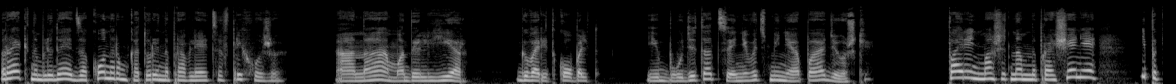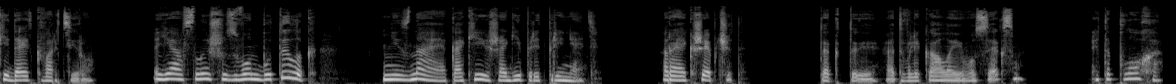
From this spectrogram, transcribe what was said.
Райк наблюдает за Конором, который направляется в прихожую. «Она модельер», — говорит Кобальт и будет оценивать меня по одежке. Парень машет нам на прощание и покидает квартиру. Я слышу звон бутылок, не зная, какие шаги предпринять. Райк шепчет. «Так ты отвлекала его сексом?» «Это плохо».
